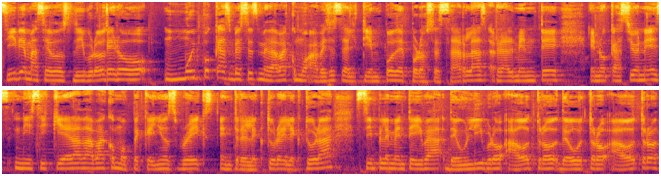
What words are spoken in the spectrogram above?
sí demasiados libros, pero muy pocas veces me daba como a veces el tiempo de procesarlas. Realmente en ocasiones ni siquiera daba como pequeños breaks entre lectura y lectura. Simplemente iba de un libro a otro, de otro a otro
